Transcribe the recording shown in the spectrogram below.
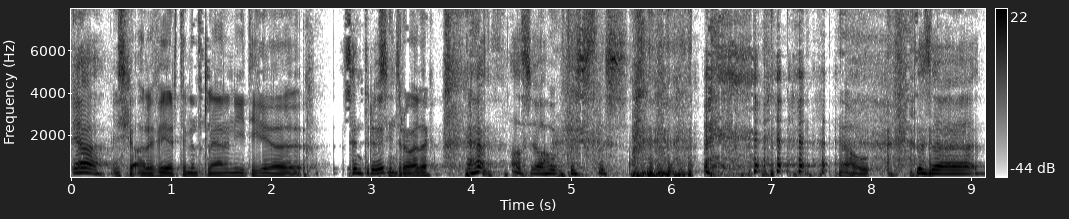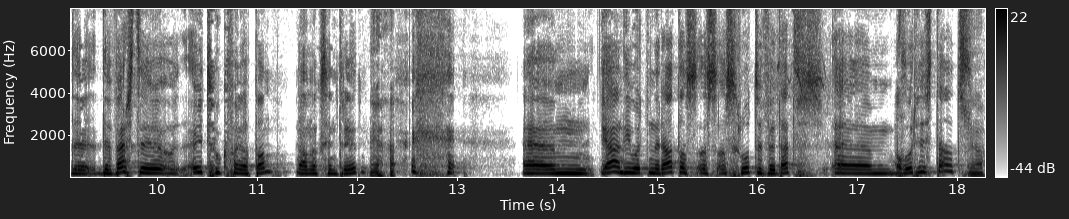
Ja, Is gearriveerd in het kleine nietige Sint-Truiden. Ja, als, het is, het is, Ja, hoe- het is eh, de, de verste uithoek van Japan, namelijk Sint-Truiden. ja. Ehm, ja, die wordt inderdaad als, als, als grote vedette ehm, Als- voorgesteld. ja.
